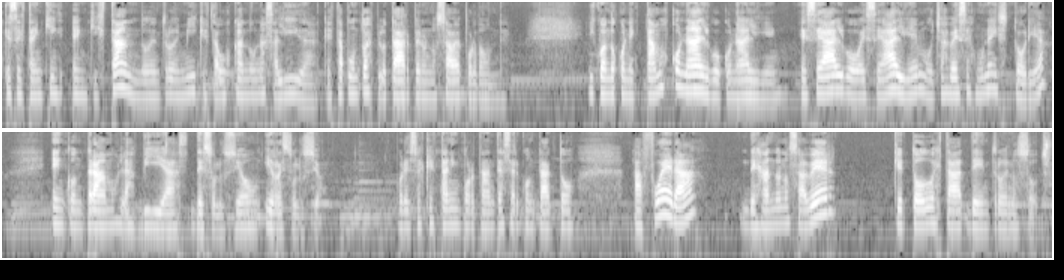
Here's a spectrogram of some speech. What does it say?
que se está enquistando dentro de mí, que está buscando una salida, que está a punto de explotar, pero no sabe por dónde. Y cuando conectamos con algo, con alguien, ese algo o ese alguien, muchas veces una historia, encontramos las vías de solución y resolución. Por eso es que es tan importante hacer contacto afuera, dejándonos saber que todo está dentro de nosotros.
